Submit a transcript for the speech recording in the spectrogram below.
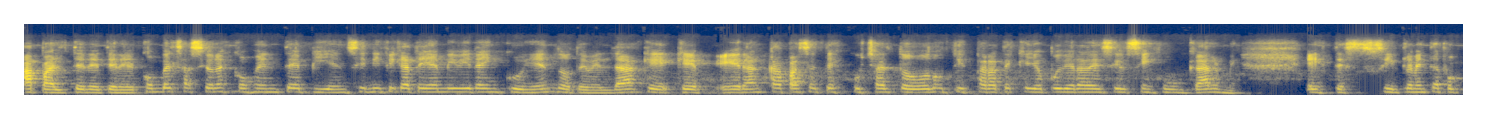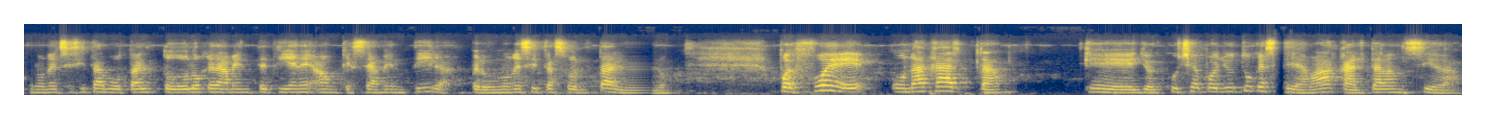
aparte de tener conversaciones con gente bien significativa en mi vida, incluyendo de verdad que, que, eran capaces de escuchar todos los disparates que yo pudiera decir sin juzgarme, este, simplemente porque uno necesita votar todo lo que la mente tiene, aunque sea mentira, pero uno necesita soltarlo. Pues fue una carta que yo escuché por YouTube que se llamaba Carta a la Ansiedad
